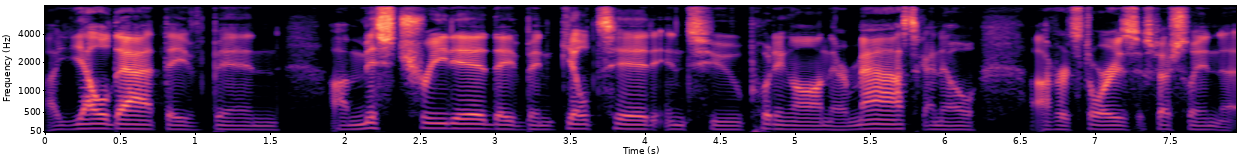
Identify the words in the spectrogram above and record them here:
uh, yelled at, they've been uh, mistreated, they've been guilted into putting on their mask. I know I've heard stories, especially in uh,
